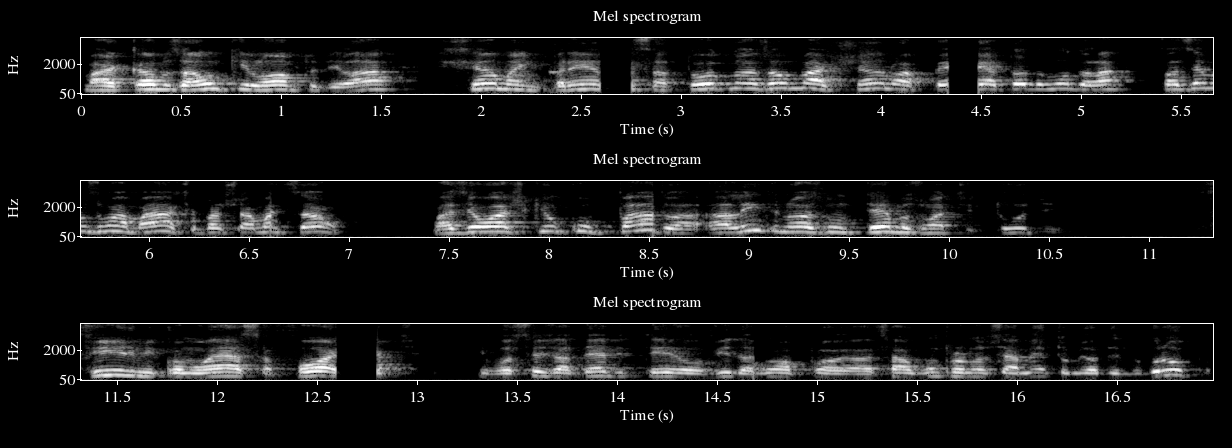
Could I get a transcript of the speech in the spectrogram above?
Marcamos a um quilômetro de lá, chama a imprensa toda, nós vamos marchando a pé, todo mundo lá. Fazemos uma marcha para chamar a atenção. Mas eu acho que o culpado, além de nós não termos uma atitude firme como essa, forte, e você já deve ter ouvido algum, algum pronunciamento meu dentro do grupo,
